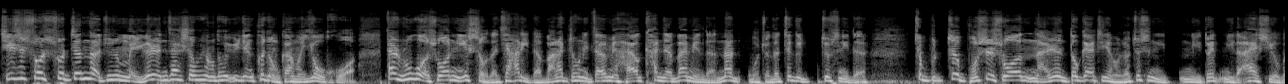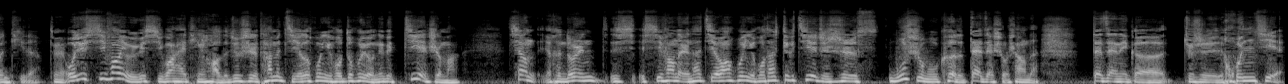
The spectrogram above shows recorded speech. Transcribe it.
其实说说真的，就是每个人在社会上都会遇见各种各样的诱惑。但如果说你守在家里的，完了之后你在外面还要看着外面的，那我觉得这个就是你的，这不这不是说男人都该这样，我说这是你你对你的爱是有问题的。对，我觉得西方有一个习惯还挺好的，就是他们结了婚以后都会有那个戒指嘛。像很多人西西方的人，他结完婚以后，他这个戒指是无时无刻的戴在手上的。戴在那个就是婚戒，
